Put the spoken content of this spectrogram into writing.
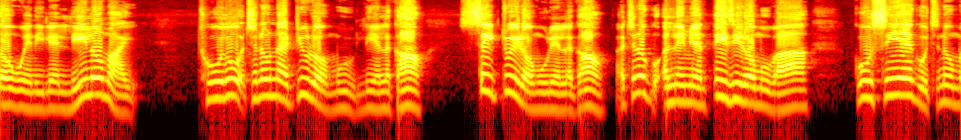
သောဝင်သည်လဲလေးလုံးပါ၏ ထို့သောကျွန်ုပ်၌ပြုတော်မူလျင်၎င်းစိတ်တွေ့တော်မူလျင်၎င်းအကျွန်ုပ်ကိုအလင်းမြန်သိစေတော်မူပါကိုစင်းရဲကိုကျွန်ုပ်မ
